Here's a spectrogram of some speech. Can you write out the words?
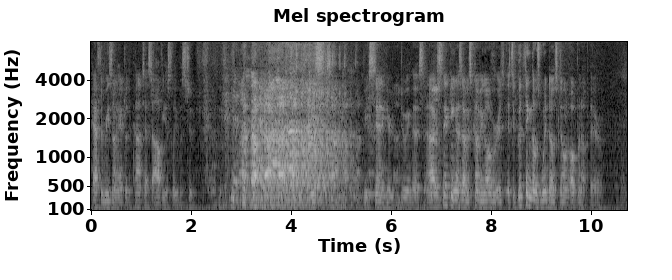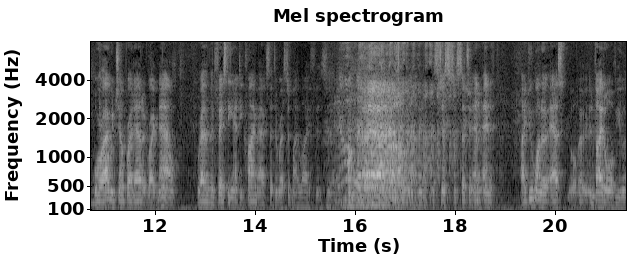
half the reason I entered the contest, obviously, was to be, be, standing here doing this. And I was thinking as I was coming over, it's, it's, a good thing those windows don't open up there, or I would jump right out it right now, rather than face the anticlimax that the rest of my life is, uh, is going to be. It's just such a and, and I do want to ask, uh, invite all of you,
